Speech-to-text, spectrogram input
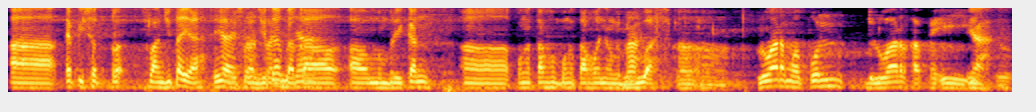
uh, episode selanjutnya ya, Iya, episode selanjutnya selanjutnya. bakal uh, memberikan uh, pengetahuan-pengetahuan yang lebih luas. gitu. Heeh. luar maupun di luar KPI Ya. gitu.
